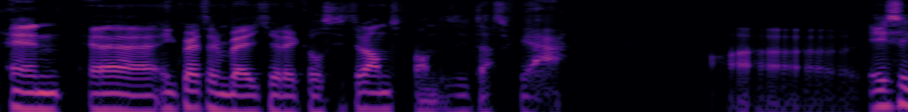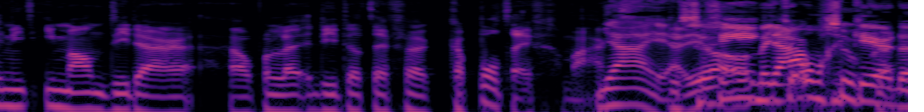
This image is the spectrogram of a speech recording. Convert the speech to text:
En eh, ik werd er een beetje recalcitrant van. Dus ik dacht van ja. eh, is er niet iemand die, daar op een, die dat even kapot heeft gemaakt? Ja, ja. Dus je ging een beetje zoeken. omgekeerde.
